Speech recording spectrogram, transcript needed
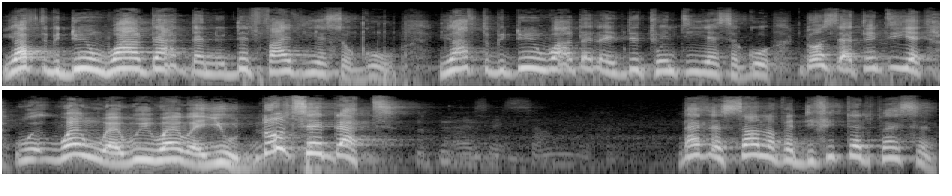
You have to be doing wilder than you did five years ago. You have to be doing wilder than you did 20 years ago. Don't say 20 years. When were we? Where were you? Don't say that. That's the sound of a defeated person.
